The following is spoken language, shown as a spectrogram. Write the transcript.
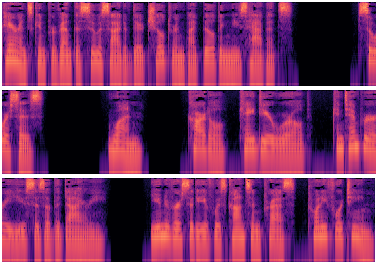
Parents can prevent the suicide of their children by building these habits. Sources 1. Cardell, K. Dear World, Contemporary Uses of the Diary. University of Wisconsin Press, 2014.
